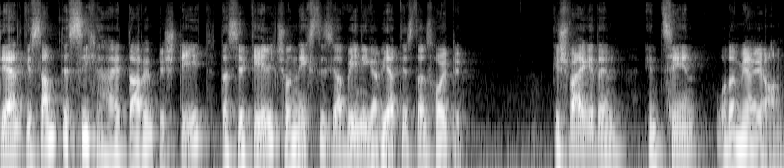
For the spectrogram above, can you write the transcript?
deren gesamte Sicherheit darin besteht, dass ihr Geld schon nächstes Jahr weniger wert ist als heute. Geschweige denn in zehn oder mehr Jahren.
